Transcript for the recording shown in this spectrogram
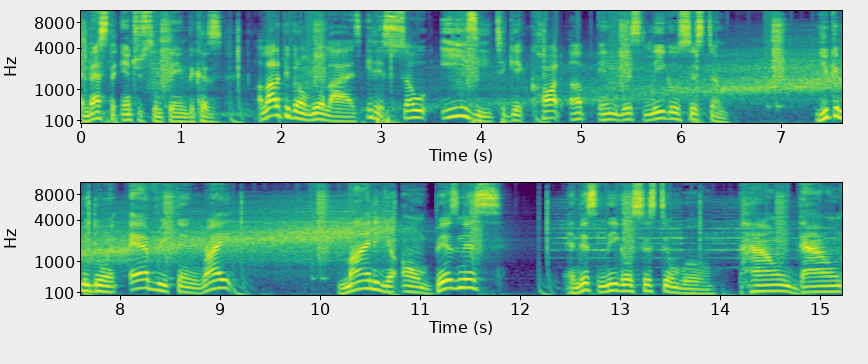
And that's the interesting thing because a lot of people don't realize it is so easy to get caught up in this legal system. You can be doing everything right, minding your own business, and this legal system will pound down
